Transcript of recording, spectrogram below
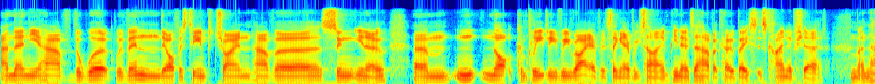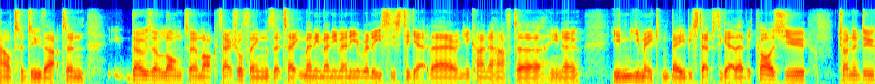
And then you have the work within the office team to try and have a you know um, n- not completely rewrite everything every time you know to have a code base that's kind of shared and how to do that. And those are long-term architectural things that take many many many releases to get there and you kind of have to you know you, you're making baby steps to get there because you trying to do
